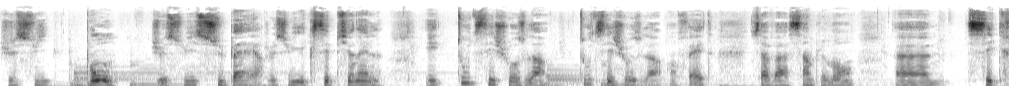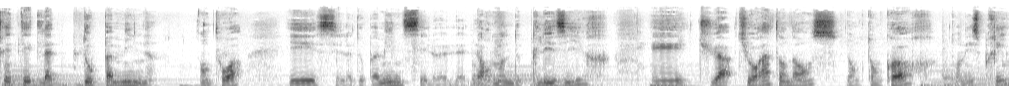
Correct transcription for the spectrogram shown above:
je suis bon, je suis super, je suis exceptionnel. Et toutes ces choses-là, toutes ces choses-là, en fait, ça va simplement euh, sécréter de la dopamine en toi. Et c'est la dopamine, c'est l'hormone de plaisir. Et tu, as, tu auras tendance, donc ton corps, ton esprit,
